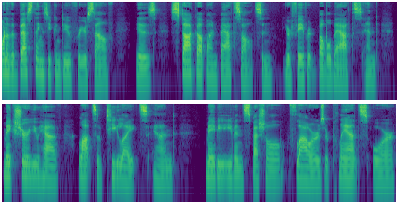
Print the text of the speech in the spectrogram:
one of the best things you can do for yourself is stock up on bath salts and your favorite bubble baths and make sure you have lots of tea lights and maybe even special flowers or plants or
